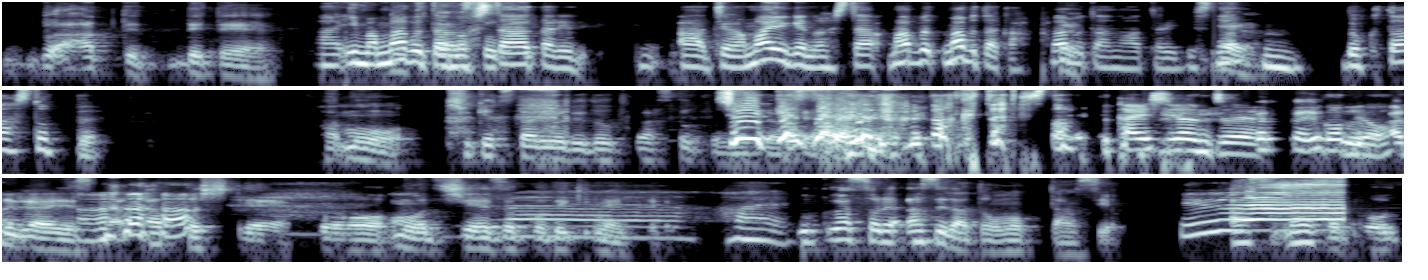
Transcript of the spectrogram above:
バーって出て、あ、今まぶたの下あたり。あ、違う、眉毛の下、まぶ、まぶたか。まぶたのあたりですね。はいうん。ドクターストップ。はもう出血多量でドクターストップ。集結されるドクターストップ開始なんかよ45秒くあ。るじゃないですか、カットして、こうもう試合続行できないって。はい。僕はそれ汗だと思ったんですよ。なんかこう、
